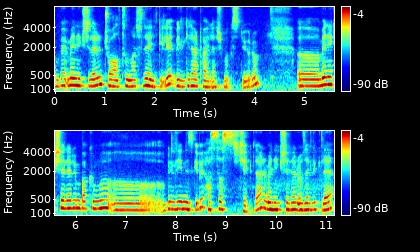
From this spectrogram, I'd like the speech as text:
ve menekşelerin çoğaltılması ile ilgili bilgiler paylaşmak istiyorum. E, menekşelerin bakımı e, bildiğiniz gibi hassas çiçekler. Menekşeler özellikle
